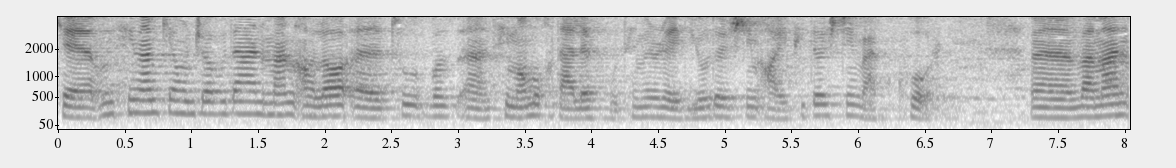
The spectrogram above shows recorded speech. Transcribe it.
که اون تیمم که اونجا بودن من حالا تو تیما مختلف بود. تیم رادیو داشتیم آی پی داشتیم و کور. و من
